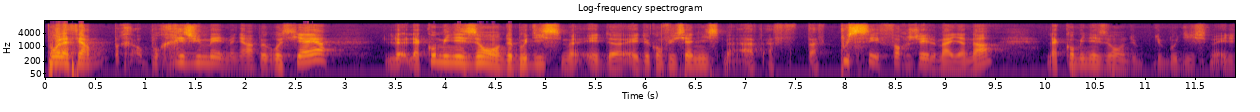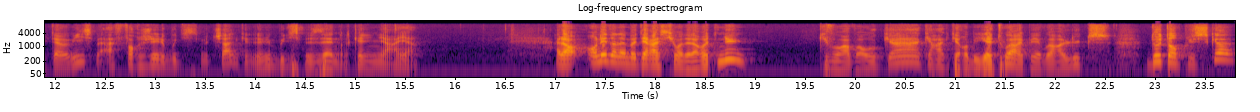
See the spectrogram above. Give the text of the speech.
Pour, la faire, pour résumer de manière un peu grossière, la combinaison de bouddhisme et de, confucianisme a, poussé, forgé le Mahayana. La combinaison du, bouddhisme et du taoïsme a forgé le bouddhisme Chan, qui est devenu le bouddhisme zen, dans lequel il n'y a rien. Alors, on est dans la modération et de la retenue, qui vont avoir aucun caractère obligatoire, et peut y avoir un luxe. D'autant plus que,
